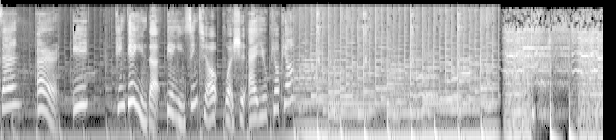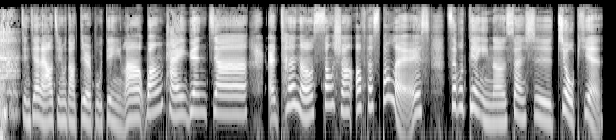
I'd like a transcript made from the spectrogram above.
三二一，听电影的电影星球，我是 IU 飘飘。紧接下来要进入到第二部电影啦，《王牌冤家》（Eternal Sunshine of the Spotless）。这部电影呢，算是旧片。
